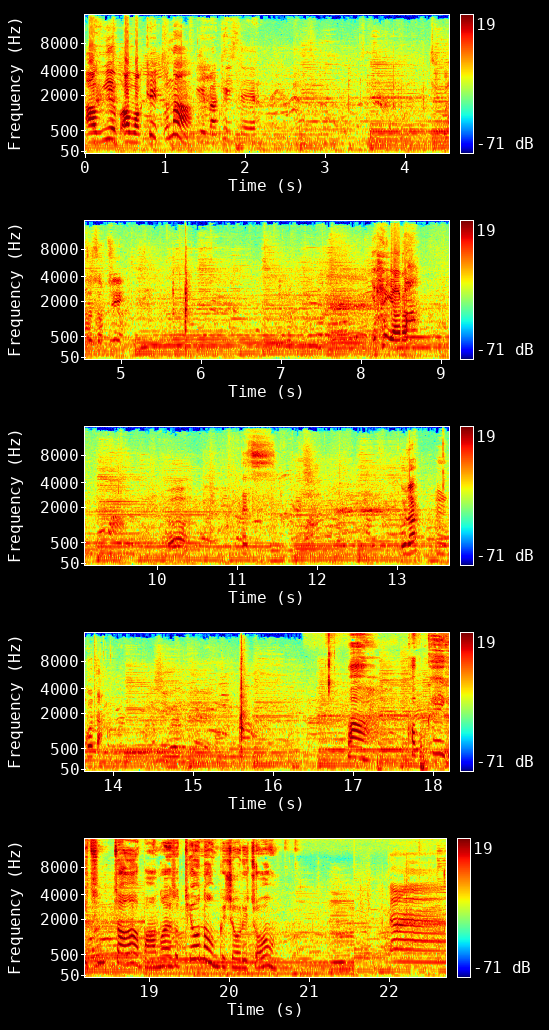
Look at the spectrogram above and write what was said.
아 위에 아 막혀 있구나 예, 막혀 있어요. 어쩔 수 없지 야 열어 어 됐어 보자 응 꽂아 와, 컵케이크 진짜 만화에서 튀어나온 비주얼이죠. 짠!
